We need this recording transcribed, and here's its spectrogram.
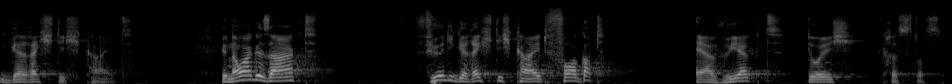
Gerechtigkeit. Genauer gesagt, für die Gerechtigkeit vor Gott. Er wirkt durch Christus.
